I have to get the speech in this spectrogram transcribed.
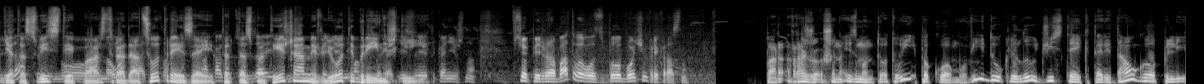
Ja tas viss tiek pārstrādāts otrreizēji, tad tas tas patiešām ir ļoti brīnišķīgi. Par ražošanā izmantotu īpakomu viedokli lūdzu izteikt arī Daugopilī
